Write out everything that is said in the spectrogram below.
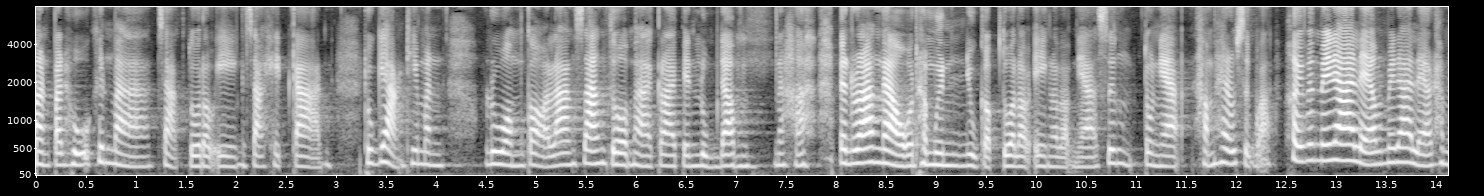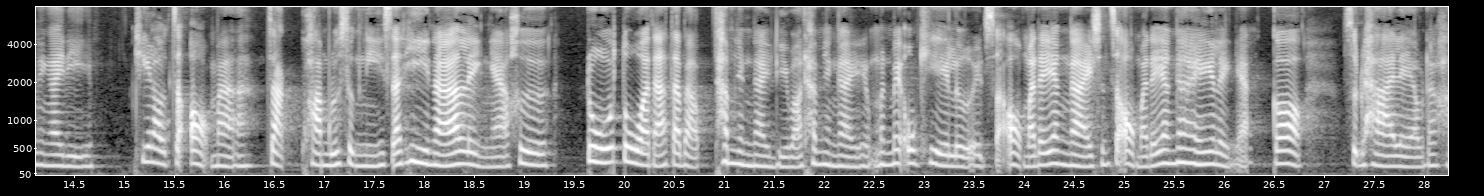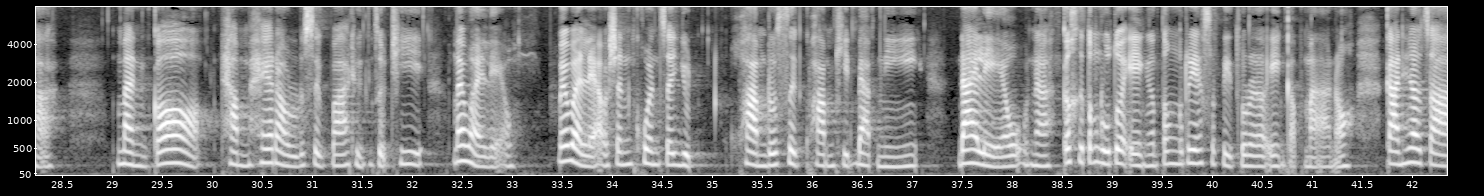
มันปะทุขึ้นมาจากตัวเราเองจากเหตุการณ์ ทุกอย่างที่มันรวมก่อร่างสร้างตัวมากลายเป็นหลุมดำนะคะ เป็นร่างเงาทะมึนอยู่กับตัวเราเองอะไรแบบนี้ซึ่งตรงเนี้ยทำให้รู้สึกว่าเฮ้ยมันไม่ได้แล้วมันไม่ได้แล้วทำยังไงดีที่เราจะออกมาจากความรู้สึกนี้สักทีนะอะไรเงี้ยคือ รู้ตัวนะ แต่แบบทำยังไงดีวะทำยังไง มันไม่โอเคเลย จะออกมาได้ยังไง ฉันจะออกมาได้ยังไงอะไรเงี้ยก็สุดท้ายแล้วนะคะ มันก็ทำให้เรารู้สึกว่าถึงจุดที่ไม่ไหวแล้ว ไม่ไหวแล้ว ฉันควรจะหยุดความรู้สึกความคิดแบบนี้ได้แล้วนะ ก็คือต้องรู้ตัวเองต้องเรียกสติตัวเราเองกลับมาเนาะการที่เราจะ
